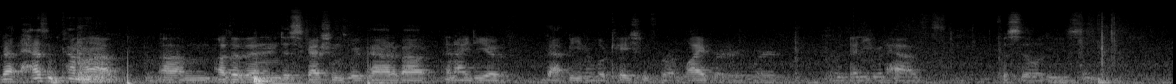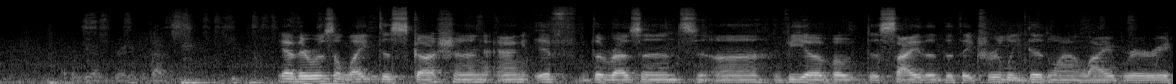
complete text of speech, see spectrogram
That hasn't come up, um, other than in discussions we've had about an idea of that being a location for a library where then you would have facilities and would be upgraded, but that's, Yeah, there was a light discussion, and if the residents uh, via vote decided that they truly did want a library,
